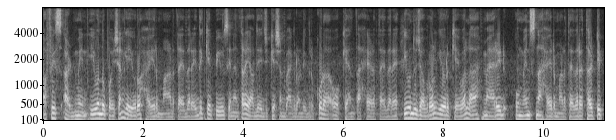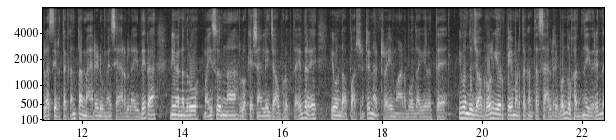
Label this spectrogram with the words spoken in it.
ಆಫೀಸ್ ಅಡ್ಮಿನ್ ಈ ಒಂದು ಪೊಸಿಷನ್ಗೆ ಇವರು ಹೈರ್ ಮಾಡ್ತಾ ಇದ್ದಾರೆ. ಇದಕ್ಕೆ ಪಿ ಯು ಸಿ ನಂತರ ಯಾವುದೇ ಎಜುಕೇಷನ್ ಬ್ಯಾಕ್ಗ್ರೌಂಡ್ ಇದ್ರು ಕೂಡ ಓಕೆ ಅಂತ ಹೇಳ್ತಾ ಇದ್ದಾರೆ. ಈ ಒಂದು ಜಾಬ್ ರೋಲ್ಗೆ ಇವರು ಕೇವಲ ಮ್ಯಾರಿಡ್ ವುಮೆನ್ಸ್ನ ಹೈರ್ ಮಾಡ್ತಾ ಇದ್ದಾರೆ. ತರ್ಟಿ ಪ್ಲಸ್ ಇರತಕ್ಕಂಥ ಮ್ಯಾರಿಡ್ ವುಮೆನ್ಸ್ ಯಾರೆಲ್ಲ ಇದ್ದೀರಾ, ನೀವೇನಾದರೂ ಮೈಸೂರಿನ ಲೊಕೇಶನಲ್ಲಿ ಜಾಬ್ ಹುಡುಕ್ತಾ ಇದ್ದರೆ ಈ ಒಂದು ಅಪಾರ್ಚುನಿಟಿನ ಟ್ರೈ ಮಾಡ್ಬೋದಾಗಿರುತ್ತೆ ಈ ಒಂದು ಜಾಬ್ ರೋಲ್ಗೆ ಇವರು ಪೇ ಮಾಡ್ತಕ್ಕಂಥ ಸ್ಯಾಲ್ರಿ ಬಂದು ಹದಿನೈದರಿಂದ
